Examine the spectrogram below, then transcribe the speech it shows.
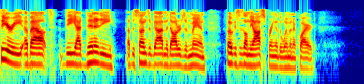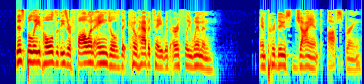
theory about the identity of the sons of God and the daughters of man focuses on the offspring of the women acquired. This belief holds that these are fallen angels that cohabitate with earthly women and produce giant offspring.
